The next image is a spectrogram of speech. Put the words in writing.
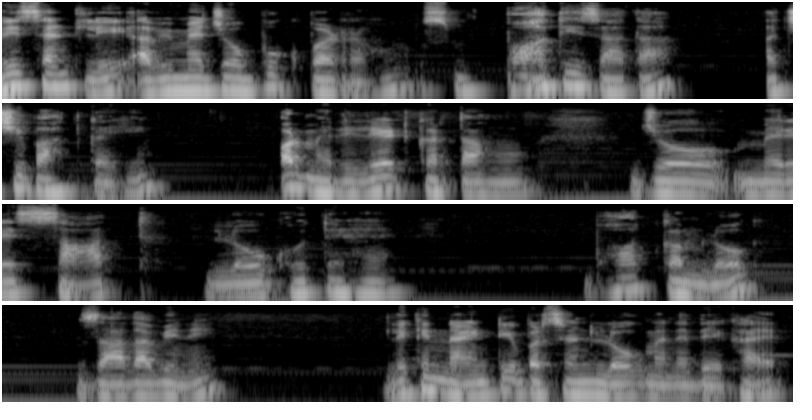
रिसेंटली अभी मैं जो बुक पढ़ रहा हूँ, उसमें बहुत ही ज़्यादा अच्छी बात कही और मैं रिलेट करता हूँ जो मेरे साथ लोग होते हैं। बहुत कम लोग, ज़्यादा भी नहीं, लेकिन नाइन्टी परसेंट लोग मैंने देखा है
